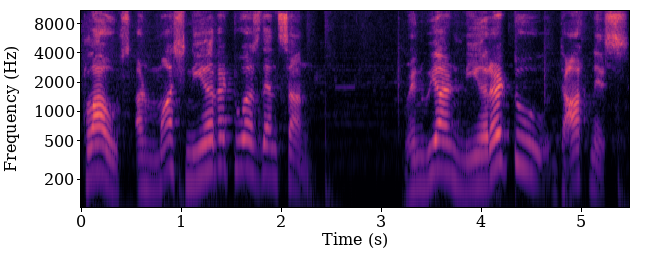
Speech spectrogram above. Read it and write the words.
clouds, are much nearer to us than sun. When we are nearer to darkness,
